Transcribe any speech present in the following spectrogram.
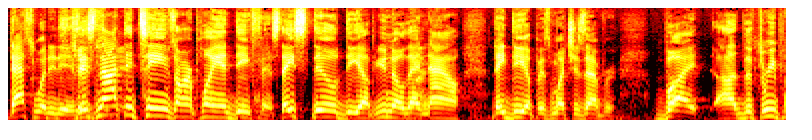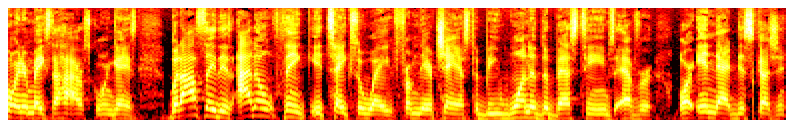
That's what it is. changed It's not that teams aren't playing defense. They still D up. You know that Right. now. They D up as much as ever. But uh, the three pointer makes the higher scoring games. But I'll say this I don't think it takes away from their chance to be one of the best teams ever or in that discussion.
